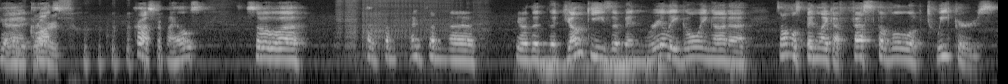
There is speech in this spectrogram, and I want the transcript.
uh, across course. across from my house. So uh, had some, had some uh, you know the the junkies have been really going on a. It's almost been like a festival of tweakers.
